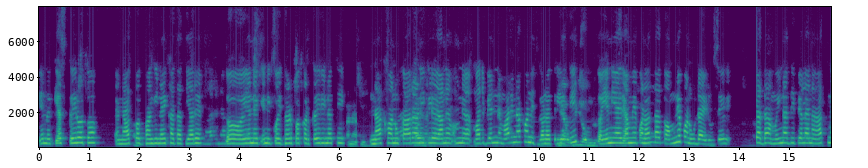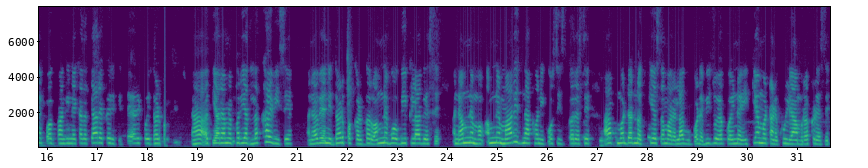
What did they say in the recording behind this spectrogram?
એનો કેસ કર્યો હતો અને હાથ પગ ભાંગી નાખ્યા હતા ત્યારે. તો એને એની કોઈ ધરપકડ કરી નથી. નાખવાનું કારણ એટલે અને અમને મારી બેનને મારી નાખવાની જ ગણતરી હતી. તો એની આરે અમે પણ હતા તો અમને પણ ઉડાડ્યું છે. દા મહિના દી એના હાથને પગ ભાંગી નાખ્યા ત્યારે કરી હતી. ત્યારે કોઈ ધરપકડ હા, અત્યારે અમે ફરિયાદ લખાવી છે અને હવે એની ધરપકડ કરો. અમને બહુ બીક લાગે છે અને અમને અમને મારી જ નાખવાની કોશિશ કરે છે. આપ મર્ડરનો કેસ અમારે લાગુ પડે. બીજો એ કોઈ નહીં. કેમ અટાણે ખુલ્લે આમ રખડે છે?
